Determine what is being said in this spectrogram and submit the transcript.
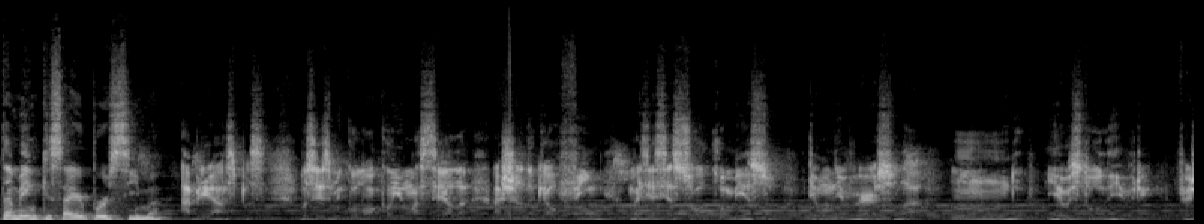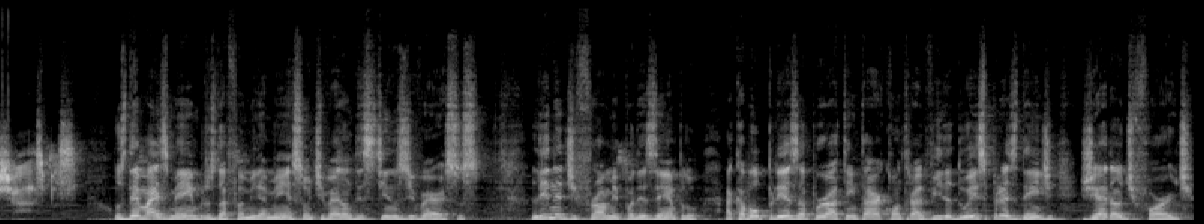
também quis sair por cima. Abre aspas. Vocês me colocam em uma cela achando que é o fim, mas esse é só o começo. Tem um universo lá, um mundo, e eu estou livre. Fecha aspas. Os demais membros da família Manson tiveram destinos diversos. Lynette Fromme, por exemplo, acabou presa por atentar contra a vida do ex-presidente Gerald Ford,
